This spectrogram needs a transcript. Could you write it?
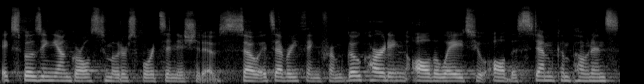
exposing young girls to motorsports initiatives. So it's everything from go karting all the way to all the STEM components,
